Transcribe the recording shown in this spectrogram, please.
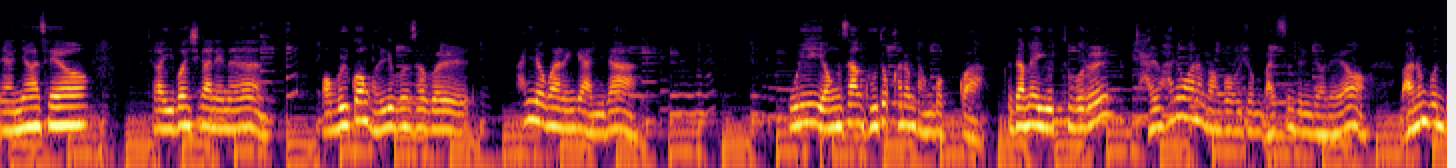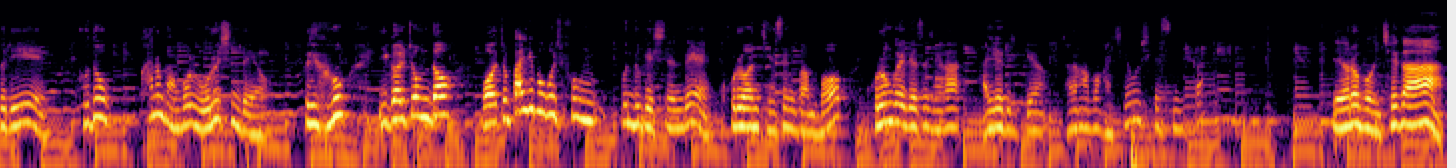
네, 안녕하세요. 제가 이번 시간에는 어, 물건 권리 분석을 하려고 하는 게 아니라 우리 영상 구독하는 방법과 그 다음에 유튜브를 잘 활용하는 방법을 좀 말씀드리려고 해요. 많은 분들이 구독하는 방법을 모르신대요. 그리고 이걸 좀 더 뭐 좀 빨리 보고 싶은 분도 계시는데 그런 재생 방법, 그런 거에 대해서 제가 알려드릴게요. 저랑 한번 같이 해보시겠습니까? 네, 여러분, 제가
